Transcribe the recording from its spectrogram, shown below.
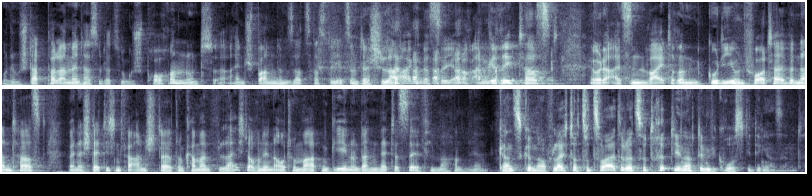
Und im Stadtparlament hast du dazu gesprochen und äh, einen spannenden Satz hast du jetzt unterschlagen, dass du ja noch angeregt hast oder als einen weiteren Goodie und Vorteil benannt hast. Bei einer städtischen Veranstaltung kann man vielleicht auch in den Automaten gehen und dann ein nettes Selfie machen. Ja. Ganz genau. Vielleicht auch zu zweit oder zu dritt, je nachdem, wie groß die Dinger sind.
